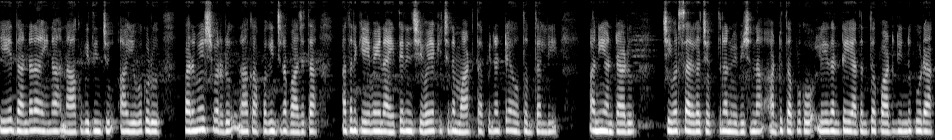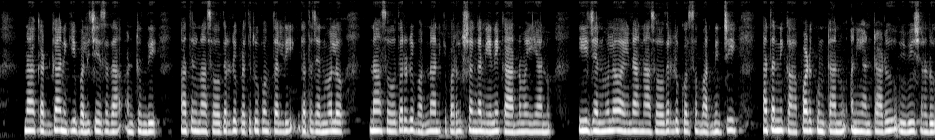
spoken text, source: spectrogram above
ఏ దండన అయినా నాకు విధించు. ఆ యువకుడు పరమేశ్వరుడు నాకు అప్పగించిన బాధ్యత. అతనికి ఏమైనా అయితే నేను శివయ్యకి ఇచ్చిన మాట తప్పినట్టే అవుతుంది తల్లి అని అంటాడు. చివరిసారిగా చెప్తున్నాను విభీషణ అడ్డు తప్పుకో లేదంటే అతనితో పాటు నిన్ను కూడా నా ఖడ్గానికి బలి చేసదా అంటుంది. అతను నా సోదరుడి ప్రతిరూపం తల్లి. గత జన్మలో నా సోదరుడి మరణానికి పరోక్షంగా నేనే కారణమయ్యాను. ఈ జన్మలో అయినా నా సోదరుడి కోసం మరణించి అతన్ని కాపాడుకుంటాను అని అంటాడు విభీషణుడు.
